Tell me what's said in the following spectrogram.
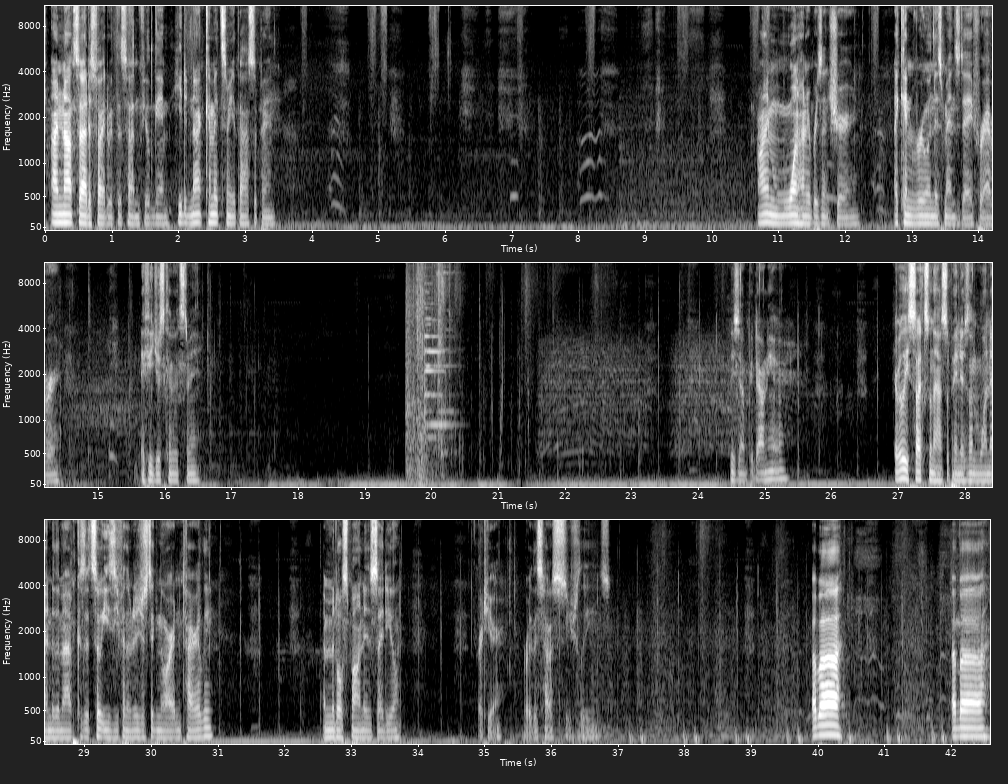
I'm not satisfied with this Haddonfield game. He did not commit to me at the House of Pain. I'm 100% sure I can ruin this man's day forever if he just commits to me. Please don't be down here. It really sucks when the House of Pain is on one end of the map because it's so easy for them to just ignore it entirely. A middle spawn is ideal. Right here, where this house usually is. Bubba! Bubba!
